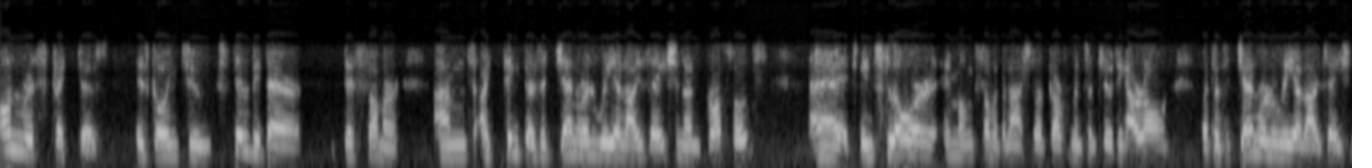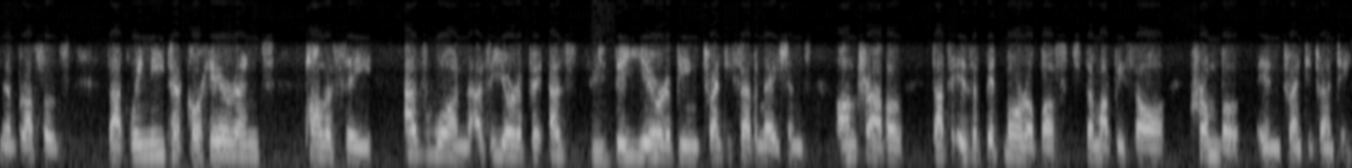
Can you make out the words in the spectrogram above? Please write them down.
unrestricted is going to still be there this summer. And I think there's a general realization in Brussels uh, it's been slower among some of the national governments, including our own, but there's a general realization in Brussels that we need a coherent policy as one, as a Europe, as mm. the European 27 nations on travel that is a bit more robust than what we saw crumble in 2020.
